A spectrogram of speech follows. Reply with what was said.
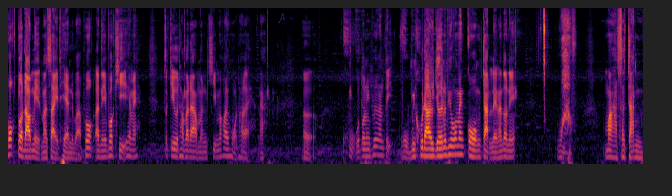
พวกตัวดาเมจมาใส่แทนดีกว่า พวกอันนี้พวกคีใช่ไหม สกิลธรรมดามันคีไม่ค่อยโหดเท่าไหร่นะ เออโหตัวนี้เพื่อนกันติโหมีคูดาวเยอะนะพี่ว่าแม่งโกงจัดเลยนะตัวนี้ ว้าวมหัศจรรย์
